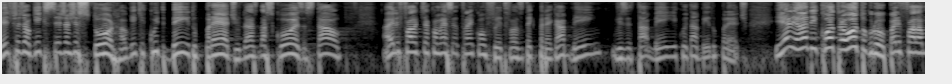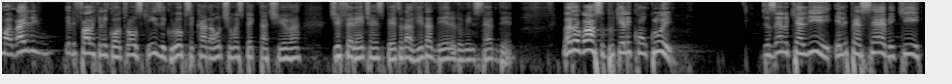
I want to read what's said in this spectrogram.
E a gente precisa de alguém que seja gestor, alguém que cuide bem do prédio, das, das coisas tal. Aí ele fala que já começa a entrar em conflito. Fala, tem que pregar bem, visitar bem e cuidar bem do prédio. E ele anda e encontra outro grupo. Aí ele fala, aí ele, ele fala que ele encontrou uns 15 grupos e cada um tinha uma expectativa diferente a respeito da vida dele, do ministério dele. Mas eu gosto porque ele conclui dizendo que ali ele percebe que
